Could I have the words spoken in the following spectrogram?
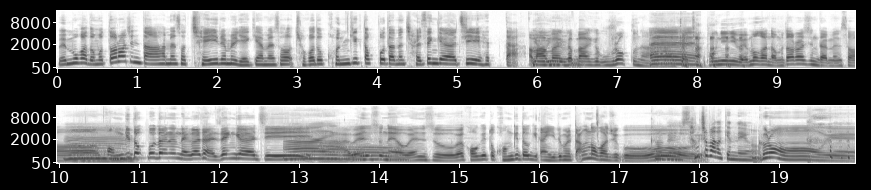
외모가 너무 떨어진다 하면서 제 이름을 얘기하면서 적어도 권기덕보다는 잘생겨야지 했다. 아, 막, 막, 유유. 막 이렇게 울었구나. 네. 그러니까 본인이 외모가 너무 떨어진다면서. 음. 권기덕보다는 내가 잘생겨야지. 아, 아이고. 왼수네요, 왼수. 왜 거기 또 권기덕이랑 이름을 딱 넣어가지고. 그러게 상처받았겠네요. 그럼, 예.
